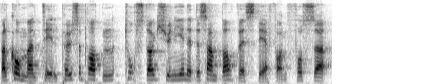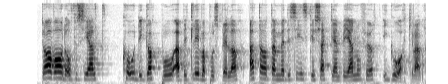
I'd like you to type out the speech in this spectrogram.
Velkommen til pausepraten torsdag 29.12. ved Stefan Fosse. Da var det offisielt. Cody Gakpo er blitt Liverpool-spiller etter at den medisinske sjekken ble gjennomført i går kveld.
